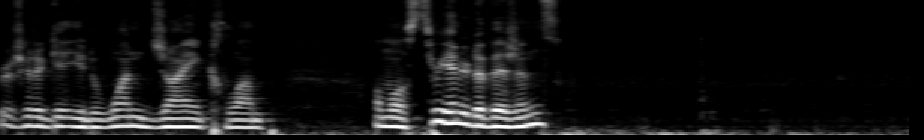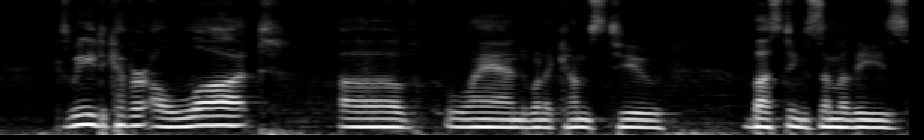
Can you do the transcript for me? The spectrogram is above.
We're just gonna get you to one giant clump. Almost 300 divisions. Because we need to cover a lot of land when it comes to busting some of these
